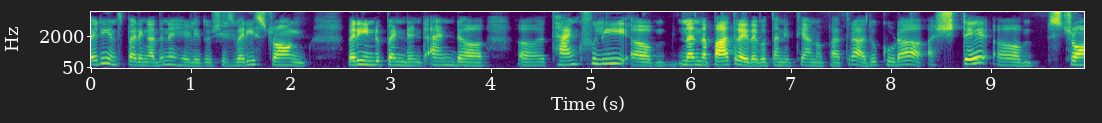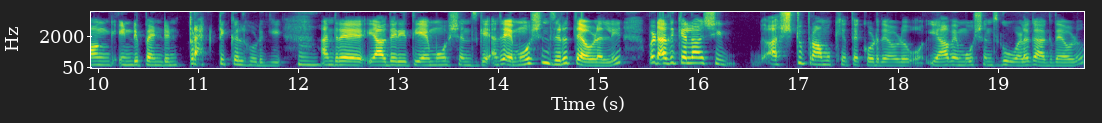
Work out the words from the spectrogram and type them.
ವೆರಿ ಇನ್ಸ್ಪೈರಿಂಗ್ ಅದನ್ನೇ ಹೇಳಿದ್ದು. She is very strong very independent and thankfully ನನ್ನ ಪಾತ್ರ ಇದೆ ಗೊತ್ತಾ? ನಿತ್ಯ ಅನ್ನೋ ಪಾತ್ರ. ಅದು ಕೂಡ ಅಷ್ಟೇ ಸ್ಟ್ರಾಂಗ್ ಇಂಡಿಪೆಂಡೆಂಟ್ ಪ್ರಾಕ್ಟಿಕಲ್ ಹುಡುಗಿ. ಅಂದರೆ ಯಾವುದೇ ರೀತಿ ಎಮೋಷನ್ಸ್ಗೆ ಅಂದರೆ ಎಮೋಷನ್ಸ್ ಇರುತ್ತೆ ಅವಳಲ್ಲಿ ಬಟ್ ಅದಕ್ಕೆಲ್ಲ ಶಿ ಅಷ್ಟು ಪ್ರಾಮುಖ್ಯತೆ ಕೊಡದೆ ಅವಳು ಯಾವ ಎಮೋಷನ್ಸ್ಗೂ ಒಳಗಾಗದೆ ಅವಳು.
